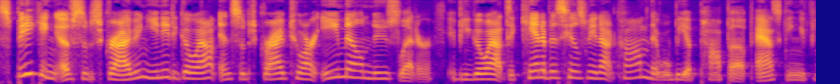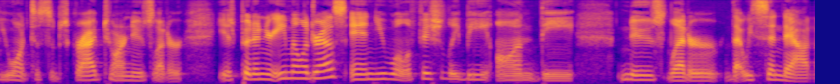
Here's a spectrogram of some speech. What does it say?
Speaking of subscribing, you need to go out and subscribe to our email newsletter. If you go out to cannabishealsme.com, there will be a pop up asking if you want to subscribe to our newsletter. You just put in your email address and you will officially be on the newsletter that we send out.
